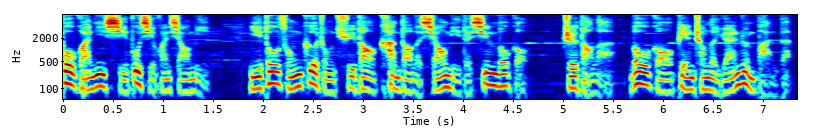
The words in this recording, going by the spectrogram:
不管你喜不喜欢小米，你都从各种渠道看到了小米的新 logo。知道了 logo 变成了圆润版的，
